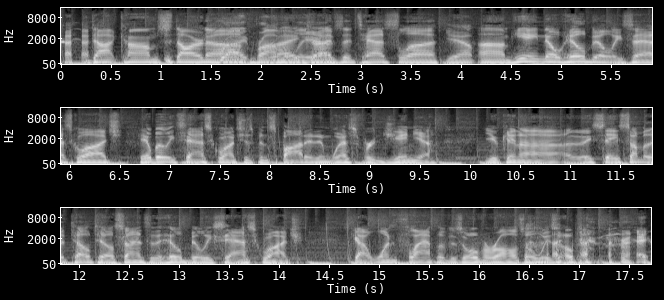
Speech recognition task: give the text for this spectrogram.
dot com startup. Right, probably, right? yeah. Drives a Tesla. Yep. Um, he ain't no hillbilly Sasquatch. Hillbilly Sasquatch has been spotted in West Virginia. You can, uh, they say some of the telltale signs of the hillbilly Sasquatch. Got one flap of his overalls always open. right?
